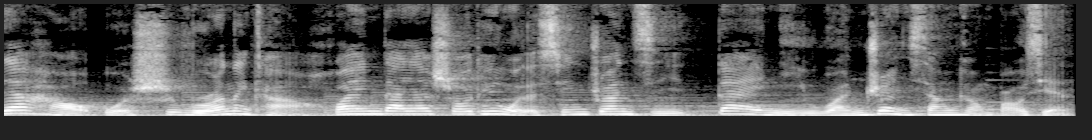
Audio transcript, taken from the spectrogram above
家好，我是 Veronica，欢迎大家收听我的新专辑《带你玩转香港保险》。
